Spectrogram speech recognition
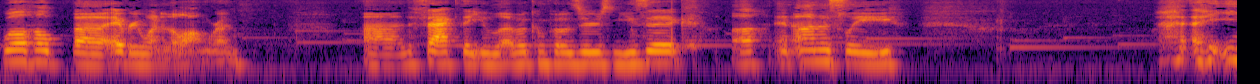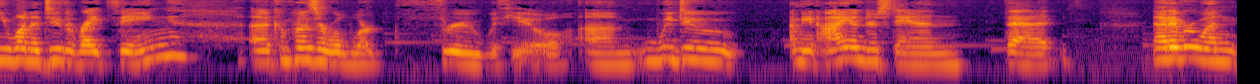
will help uh, everyone in the long run. Uh, the fact that you love a composer's music, uh, and honestly, you want to do the right thing, a composer will work through with you. Um, we do, I mean, I understand that not everyone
